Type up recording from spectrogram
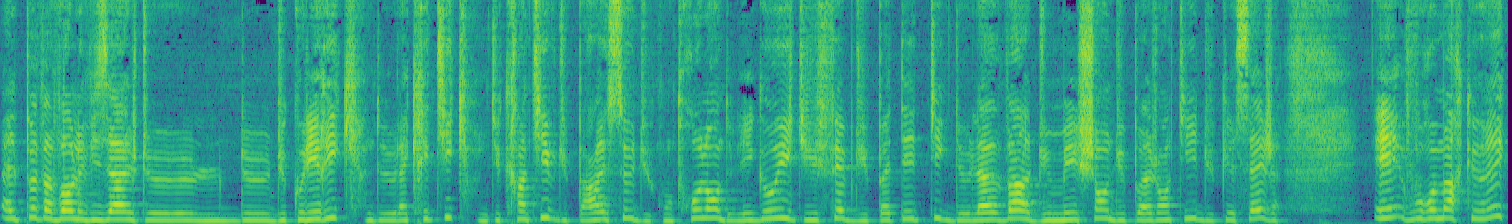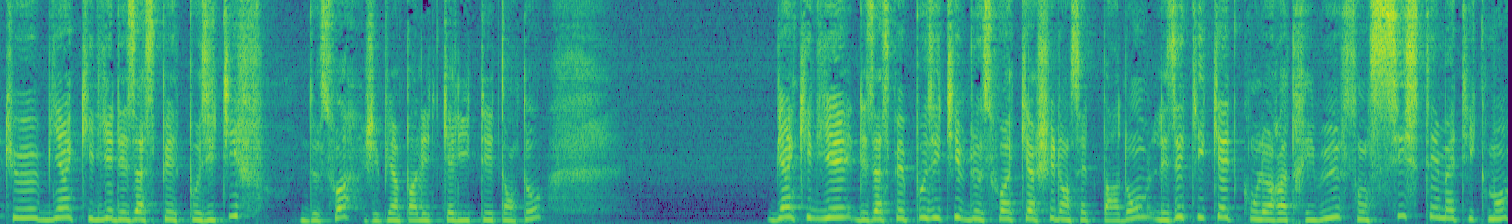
elles peuvent avoir le visage du colérique, de la critique, du craintif, du paresseux, du contrôlant, de l'égoïste, du faible, du pathétique, de l'avare, du méchant, du pas gentil, du que sais-je. Et vous remarquerez que bien qu'il y ait des aspects positifs de soi, j'ai bien parlé de qualité tantôt, Bien qu'il y ait des aspects positifs de soi cachés dans cette pardon, les étiquettes qu'on leur attribue sont systématiquement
